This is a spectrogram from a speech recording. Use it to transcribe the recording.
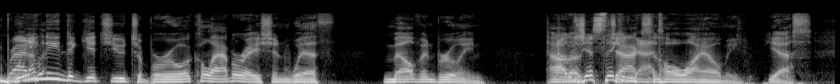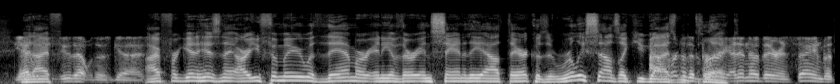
Brad, we I'm- need to get you to brew a collaboration with Melvin Brewing out was of just thinking Jackson that. Hole, Wyoming. Yes. Yeah, and we I, do that with those guys. I forget his name. Are you familiar with them or any of their insanity out there? Because it really sounds like you guys I've heard would of the brewery. I didn't know they were insane, but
